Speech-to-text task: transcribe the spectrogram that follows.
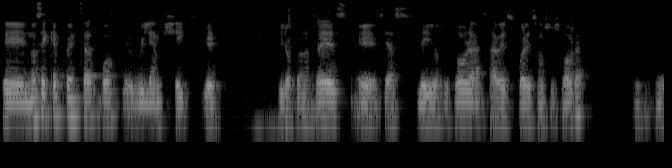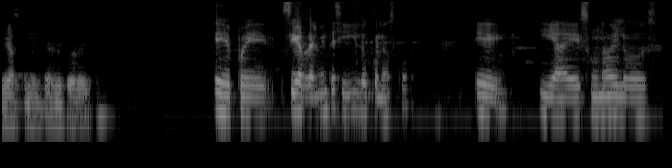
Eh, no sé qué pensás vos de William Shakespeare, si lo conoces, eh, si has leído sus obras, sabes cuáles son sus obras, si podrías comentarme sobre eso. Eh, pues sí, realmente sí lo conozco. y ya es uno de los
